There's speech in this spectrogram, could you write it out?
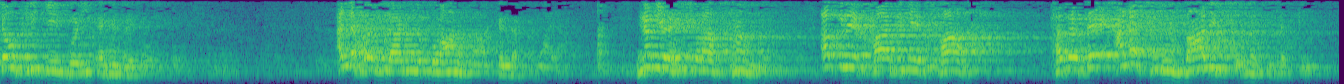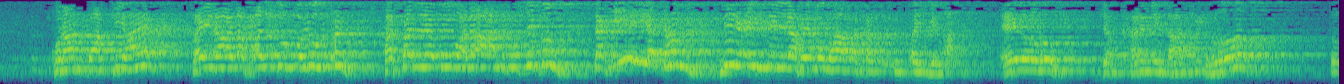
چوتھی چیز بڑی اہم ہے دوستوں اللہ رب العالمین نے قرآن پاک کے اندر فرمایا، نبی السلام اپنے خادم خاص حضرت انس مالک کو نصیحت کی۔ قرآن کا کی ہے فیلا دخل تم بلوسن فسلموا على انفسكم تحیتهم من عند الله مبارکۃ طیبہ اے لوگ جب گھر میں داخل ہو تو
